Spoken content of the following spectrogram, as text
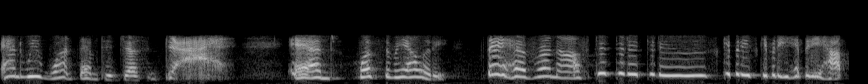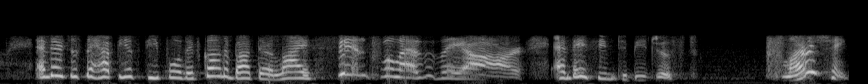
and we want them to just die. And what's the reality? They have run off, skippity, skippity, hippity hop, and they're just the happiest people. They've gone about their lives, sinful as they are, and they seem to be just flourishing.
